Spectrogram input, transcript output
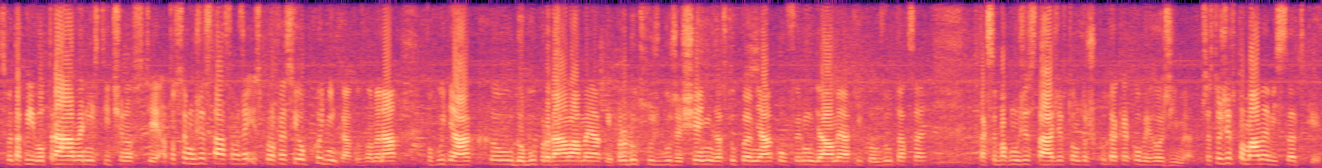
jsme takový otrávený z té činnosti. A to se může stát samozřejmě i z profesí obchodníka. To znamená, pokud nějakou dobu prodáváme nějaký produkt, službu, řešení, zastupujeme nějakou firmu, děláme nějaké konzultace, tak se pak může stát, že v tom trošku tak jako vyhoříme. Přestože v tom máme výsledky.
